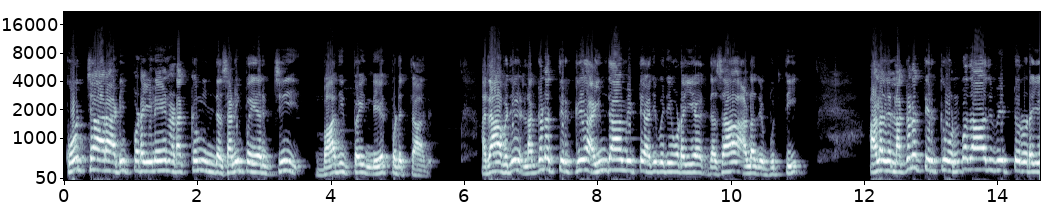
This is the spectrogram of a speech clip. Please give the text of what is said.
கோச்சார அடிப்படையிலே நடக்கும் இந்த சனிப்பெயர்ச்சி பாதிப்பை ஏற்படுத்தாது. அதாவது லக்னத்திற்கு ஐந்தாம் வீட்டு அதிபதியுடைய தசா அல்லது புத்தி அல்லது லக்னத்திற்கு ஒன்பதாவது வீட்டருடைய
